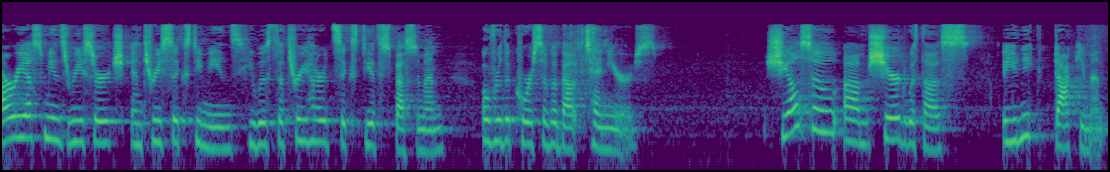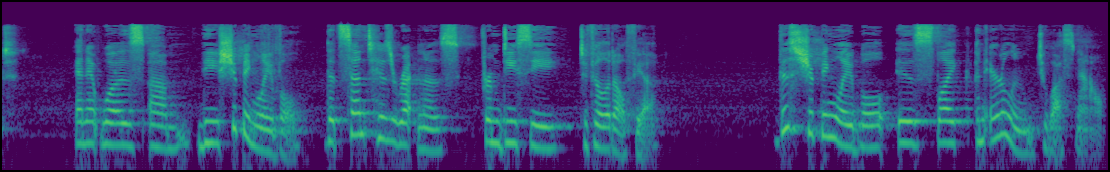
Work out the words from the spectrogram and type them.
RES means research, and 360 means he was the 360th specimen over the course of about 10 years. She also um, shared with us a unique document, and it was um, the shipping label that sent his retinas from DC to Philadelphia. This shipping label is like an heirloom to us now.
